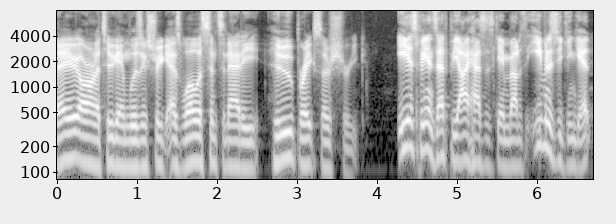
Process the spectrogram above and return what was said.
They are on a two game losing streak, as well as Cincinnati, who breaks their streak. ESPN's FPI has this game about as even as you can get.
